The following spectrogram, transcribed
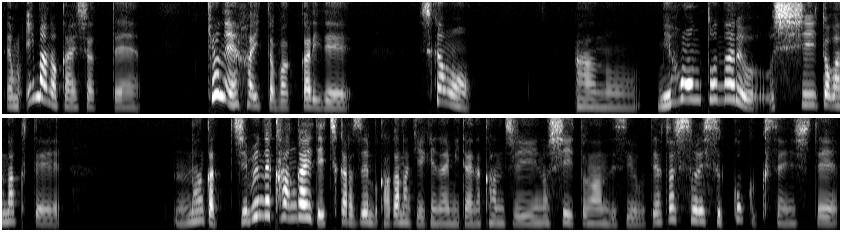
でも今の会社って去年入ったばっかりでしかもあの見本となるシートがなくてなんか自分で考えて一から全部書かなきゃいけないみたいな感じのシートなんですよ。で私それすっごく苦戦して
